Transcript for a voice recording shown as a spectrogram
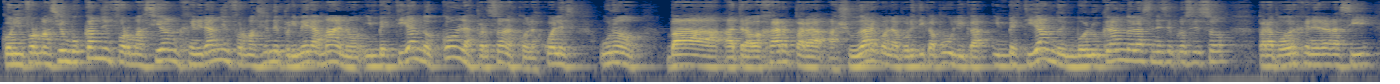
con información, buscando información, generando información de primera mano, investigando con las personas con las cuales uno va a trabajar para ayudar con la política pública, investigando, involucrándolas en ese proceso para poder generar así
